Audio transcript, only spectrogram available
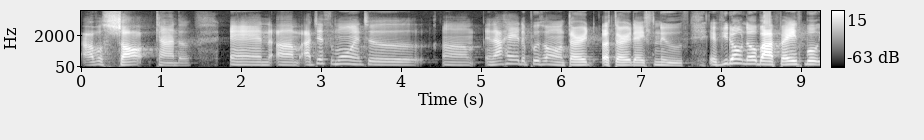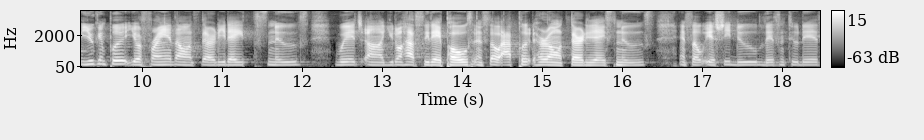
I was shocked, kind of, and um, I just wanted to um, and I had to put her on third a 30 day snooze. If you don't know about Facebook, you can put your friends on 30 day snooze, which uh, you don't have to see their posts. And so I put her on 30 day snooze. And so if she do listen to this,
